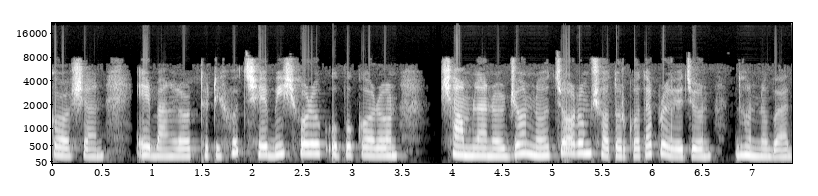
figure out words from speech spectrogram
caution এর বাংলা অর্থটি হচ্ছে, বিস্ফোরক উপকরণ সামলানোর জন্য চরম সতর্কতা প্রয়োজন। ধন্যবাদ।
